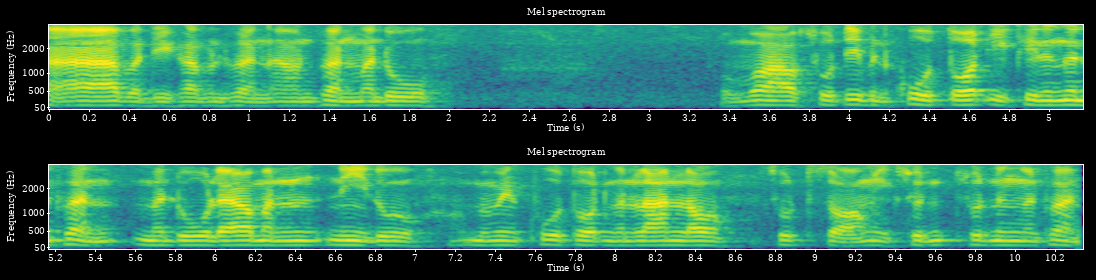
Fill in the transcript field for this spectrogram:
ครับสวัสดีครับเพื่อนๆเอาเพื่อนมาดู ผมว่าเอาชุดที่เป็นคู่โต๊ดอีกทีหนึ่งเพื่อนๆมาดูแล้วมันนี่ดูมันเป็นคู่โต๊ดเงินล้านเราชุดสองอีกชุดชุดหนึ่งเพื่อน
